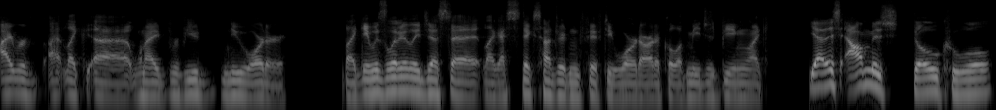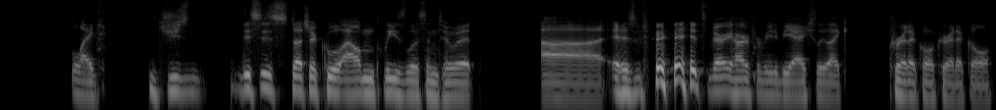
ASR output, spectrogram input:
I, rev- I like uh when I reviewed New Order, like it was literally just a like a 650 word article of me just being like, yeah, this album is so cool. Like just this is such a cool album. Please listen to it. Uh it is it's very hard for me to be actually like critical critical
